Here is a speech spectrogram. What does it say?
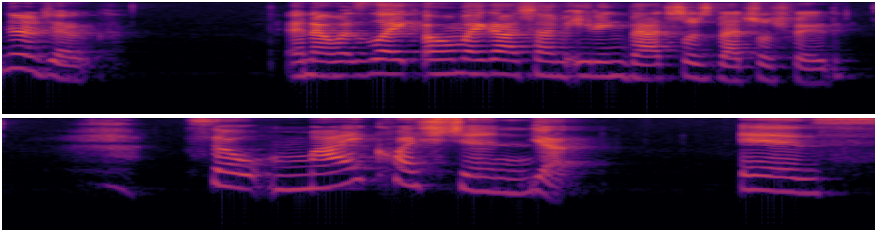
No joke. And I was like, oh my gosh, I'm eating Bachelor's Bachelor's food. So my question Yeah. is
